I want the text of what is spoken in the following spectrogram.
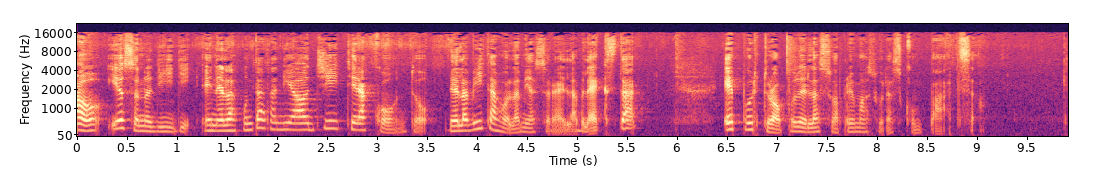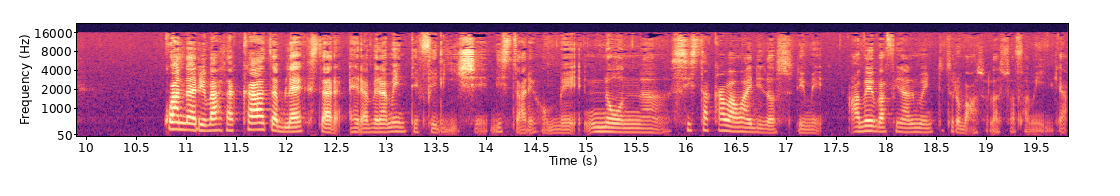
Ciao, io sono Didi e nella puntata di oggi ti racconto della vita con la mia sorella Blackstar e purtroppo della sua prematura scomparsa. Quando è arrivata a casa Blackstar era veramente felice di stare con me, non si staccava mai di dosso di me, aveva finalmente trovato la sua famiglia.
